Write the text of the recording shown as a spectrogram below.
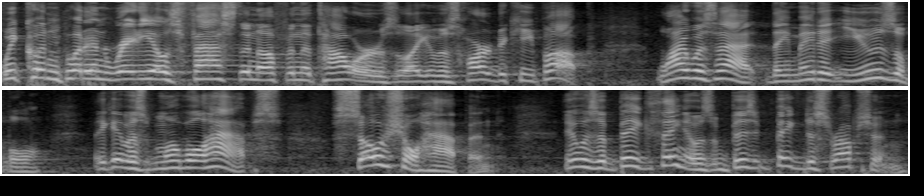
We couldn't put in radios fast enough in the towers, like it was hard to keep up. Why was that? They made it usable. They gave us mobile apps. Social happened. It was a big thing. It was a big, big disruption.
